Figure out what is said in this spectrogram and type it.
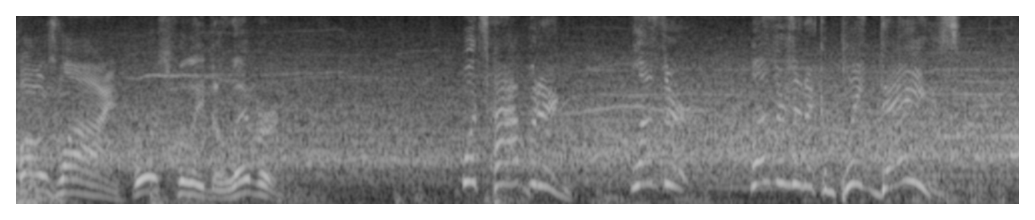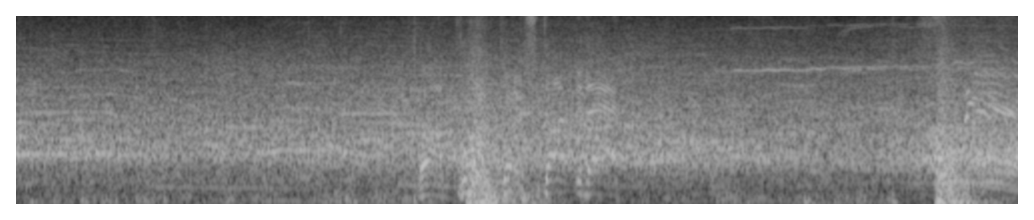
Clothesline. Forcefully delivered. What's happening? Lesnar, Lesnar's in a complete daze. Oh, Brock put a stop to that. Spear!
